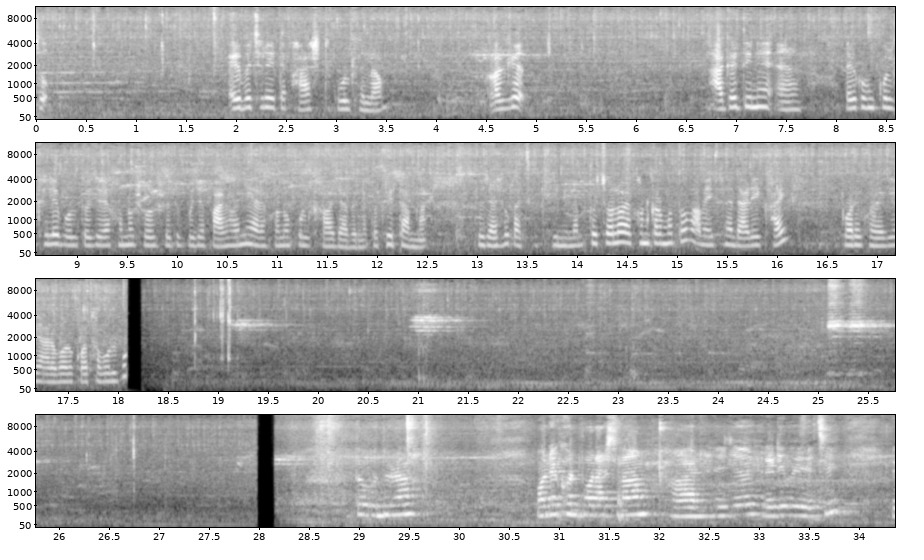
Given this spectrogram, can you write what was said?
তো এই বছরে এটা ফার্স্ট কুল খেলাম। আগে, আগের দিনে এরকম কুল খেলে বলতো যে এখনও সরস্বতী পূজা পার হয়নি আর এখনও কুল খাওয়া যাবে না, তো খেতাম না। তো যাই হোক, আজকে খেয়ে নিলাম। তো চলো, এখনকার মতো আমি এখানে দাঁড়িয়ে খাই। পরে ঘরে গিয়ে আরও বড় কথা বলব। তো বন্ধুরা, অনেকক্ষণ পর আসলাম আর এই যে রেডি হয়ে গেছি।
